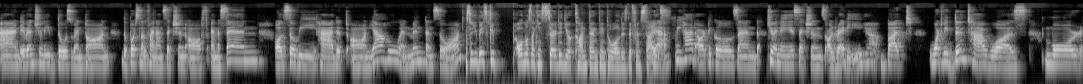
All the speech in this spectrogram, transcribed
And eventually, those went on the personal finance section of MSN. Also, we had it on Yahoo and Mint and so on. So, you basically almost like inserted your content into all these different sites yeah we had articles and q&a sections already yeah. but what we didn't have was more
